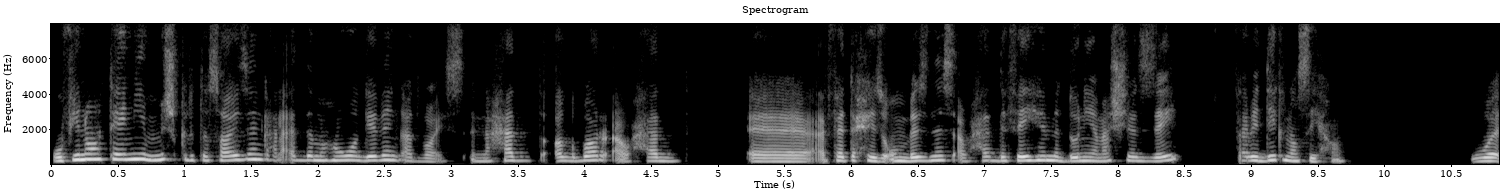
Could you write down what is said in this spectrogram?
وفي نوع تاني مش criticizing على قد ما هو giving advice إن حد أكبر أو حد آه، فاتح his own business أو حد فاهم الدنيا ماشية إزاي فبيديك نصيحة. و...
